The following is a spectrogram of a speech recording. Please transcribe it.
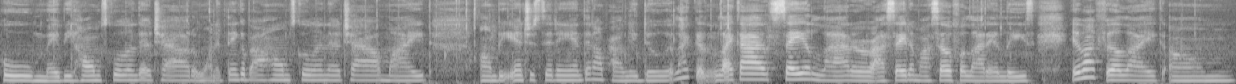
who may be homeschooling their child or want to think about homeschooling their child might um, be interested in, then I'll probably do it. Like like I say a lot, or I say to myself a lot at least, if I feel like um,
